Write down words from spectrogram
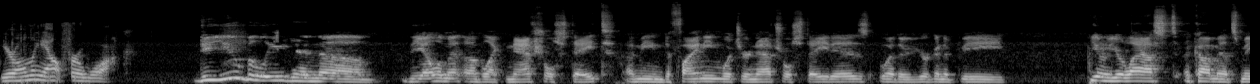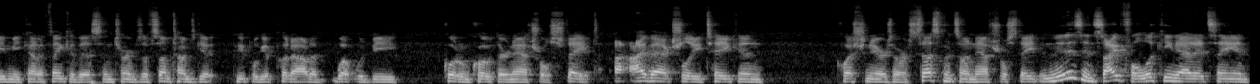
you're only out for a walk. Do you believe in um, the element of like natural state? I mean, defining what your natural state is, whether you're going to be you know, your last comments made me kind of think of this in terms of sometimes get people get put out of what would be quote unquote their natural state. I've actually taken questionnaires or assessments on natural state, and it is insightful looking at it saying,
